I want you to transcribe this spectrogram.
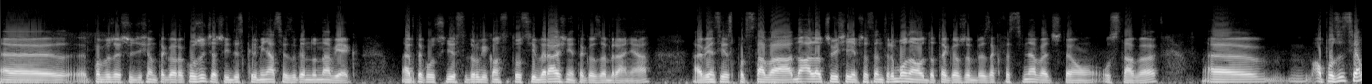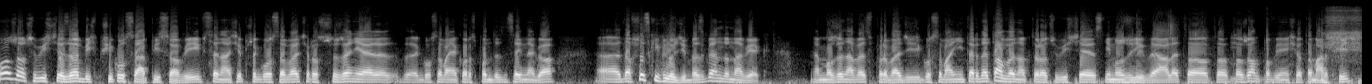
e, powyżej 60 roku życia, czyli dyskryminacja ze względu na wiek. Artykuł 32 Konstytucji wyraźnie tego zabrania, a więc jest podstawa, no ale oczywiście nie przez ten Trybunał do tego, żeby zakwestionować tę ustawę. E, opozycja może oczywiście zrobić psikusa PiSowi i w Senacie przegłosować rozszerzenie e, głosowania korespondencyjnego e, dla wszystkich ludzi, bez względu na wiek. Może nawet wprowadzić głosowanie internetowe, no, które oczywiście jest niemożliwe, ale to, to, to rząd powinien się o to martwić.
